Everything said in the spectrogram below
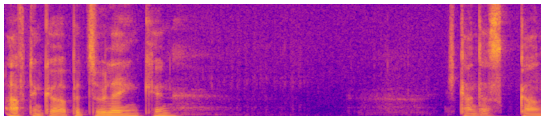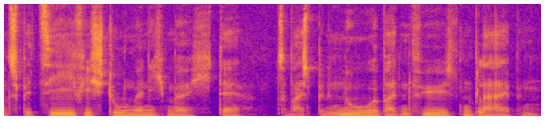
auf den Körper zu lenken. Ich kann das ganz spezifisch tun, wenn ich möchte. Zum Beispiel nur bei den Füßen bleiben.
